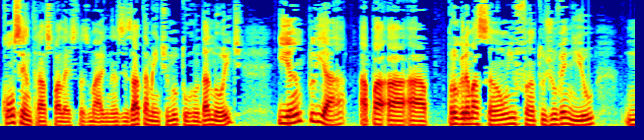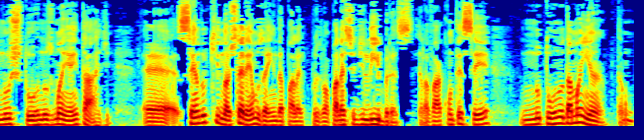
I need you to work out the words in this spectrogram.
concentrar as palestras magnas exatamente no turno da noite e ampliar a, a, a programação infanto-juvenil nos turnos manhã e tarde. É, sendo que nós teremos ainda, por exemplo, uma palestra de Libras. Ela vai acontecer no turno da manhã. Então,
